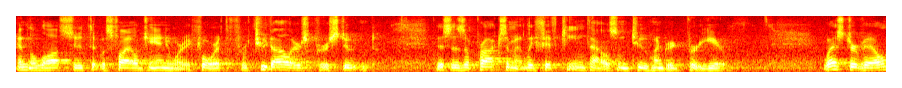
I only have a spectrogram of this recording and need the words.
in the lawsuit that was filed January 4th for $2 per student. This is approximately 15,200 per year. Westerville,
